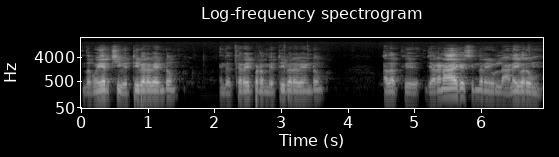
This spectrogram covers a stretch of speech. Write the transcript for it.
இந்த முயற்சி வெற்றி பெற வேண்டும். இந்த திரைப்படம் வெற்றி பெற வேண்டும். அதற்கு ஜனநாயக சிந்தனை உள்ள அனைவரும்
